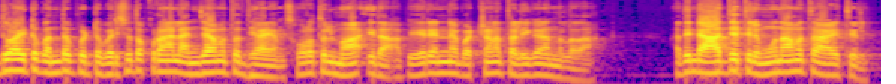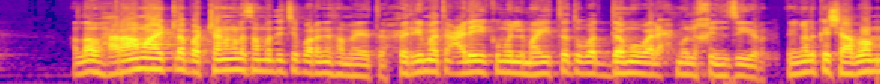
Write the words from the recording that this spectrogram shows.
ഇതുമായിട്ട് ബന്ധപ്പെട്ട് പരിശുദ്ധ ഖുർആൻ അഞ്ചാമത്തെ അധ്യായം സൂറത്തുൽ മാ ഇത പേര് തന്നെ ഭക്ഷണ തളിക എന്നുള്ളതാണ്. അതിന്റെ ആദ്യത്തിൽ മൂന്നാമത്തെ ആയത്തിൽ അള്ളാഹു ഹറാമായിട്ടുള്ള ഭക്ഷണങ്ങളെ സംബന്ധിച്ച് പറഞ്ഞ സമയത്ത് ഹരിമത്ത് അലൈക്കുമുൽ മൈത്തത്ത് വദ്ദമു വലഹ്മുൽ ഖിൻസീർ. നിങ്ങൾക്ക് ശവം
